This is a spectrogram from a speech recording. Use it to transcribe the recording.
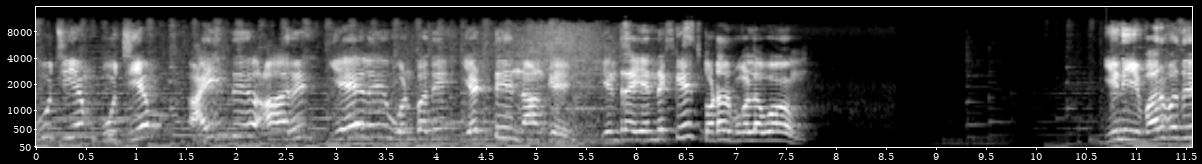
பூஜ்ஜியம் பூஜ்ஜியம் ஐந்து ஆறு ஏழு ஒன்பது எட்டு நான்கு. என்ற எண்ணுக்கு தொடர்பு கொள்ளவும். இனி வருவது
